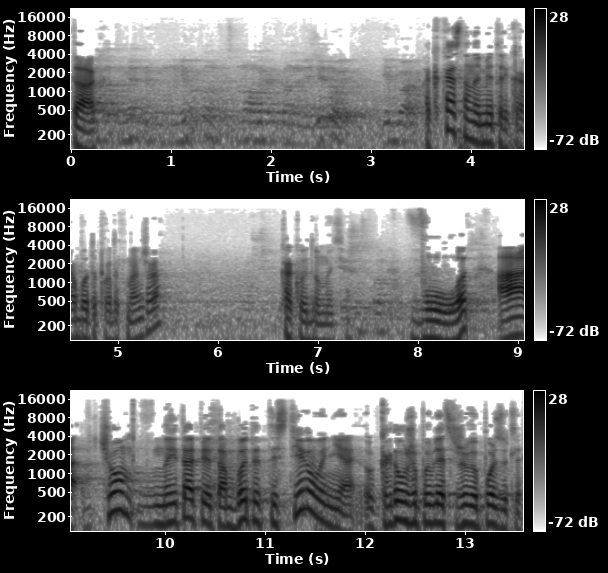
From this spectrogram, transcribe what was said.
Так. А какая основная метрика работы продукт менеджера Как вы думаете? Вот. А в чем на этапе там бета-тестирования, когда уже появляются живые пользователи,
